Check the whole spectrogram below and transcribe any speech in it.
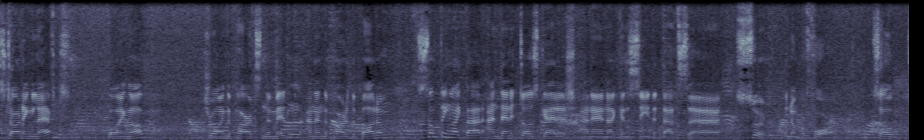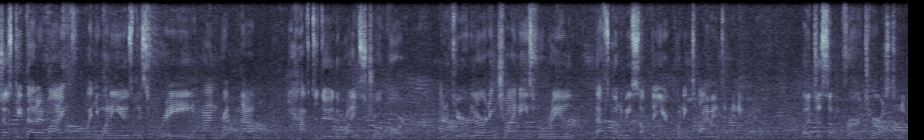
starting left, going up, drawing the parts in the middle and then the part at the bottom, something like that, and then it does get it, and then I can see that that's uh, the number four. So just keep that in mind when you want to use this free handwritten app. You have to do the right stroke order, and if you're learning Chinese for real, that's going to be something you're putting time into anyway. But just something for a tourist to know.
